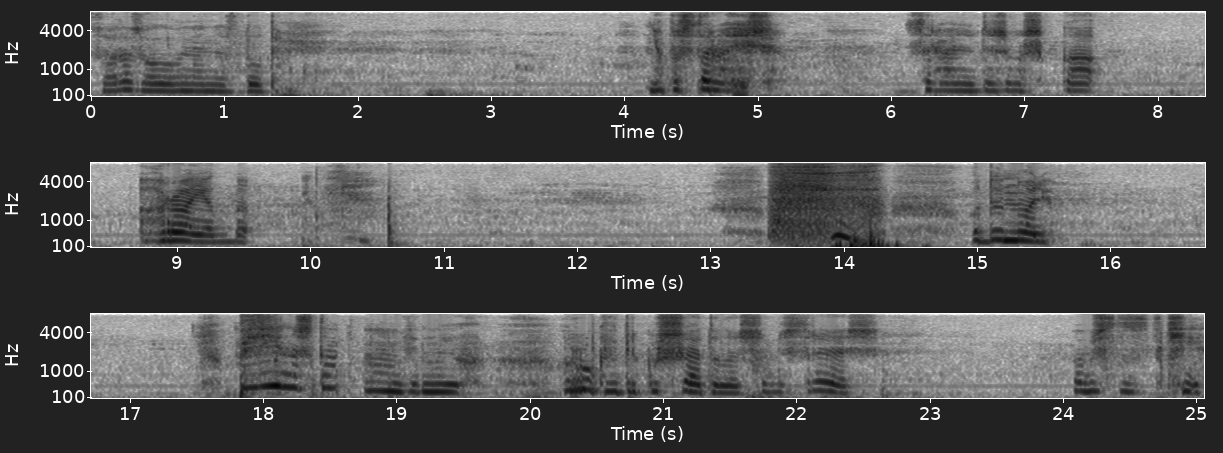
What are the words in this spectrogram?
Зараз головне не здути. Я постараюсь. Це реально дуже важка гра, якби. Фух, 1-0. Блін, аж там від моїх рук відрикошетило, що стрес. За такі.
